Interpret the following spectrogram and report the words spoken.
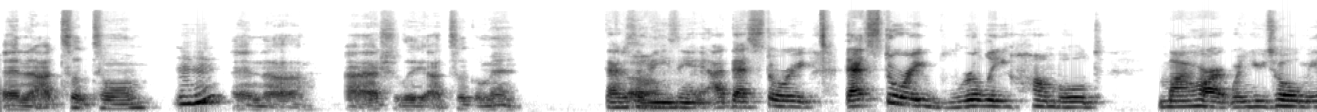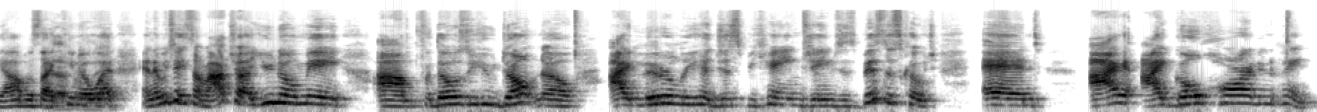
and I took to him, Mhm. and uh I actually I took him in. That is Um, amazing. I, that story, that story really humbled my heart when you told me. I was like, you know what? And let me tell you something. I try, you know me. Um, for those of you who don't know, I literally had just became James's business coach. And I I go hard in the paint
